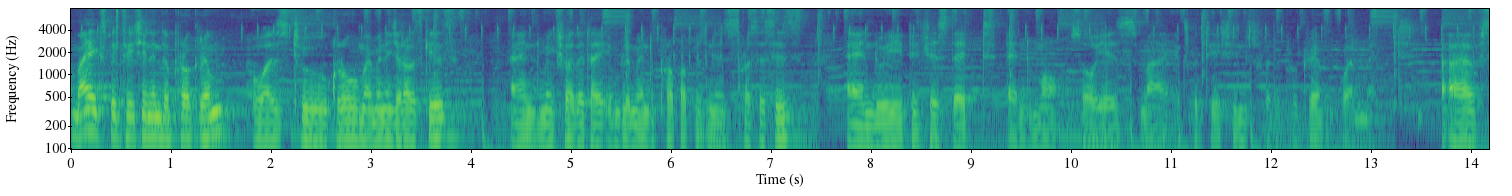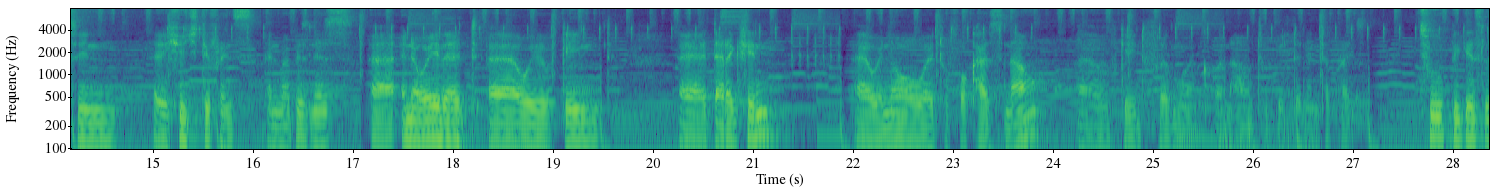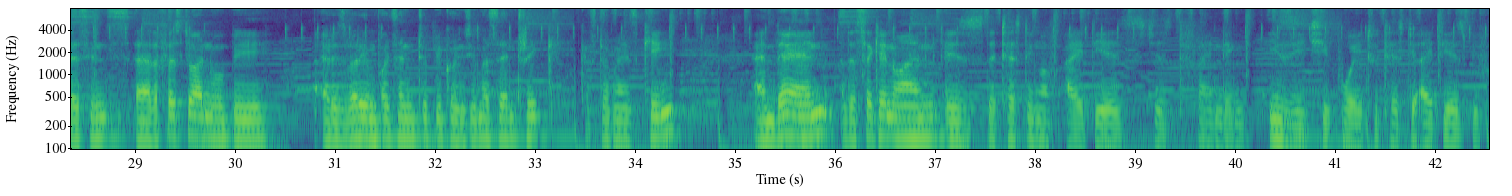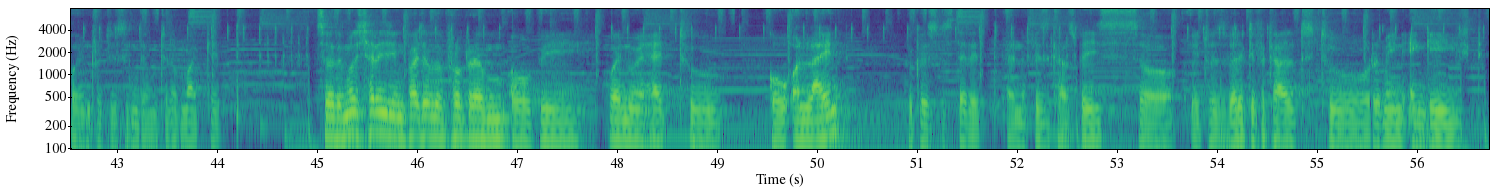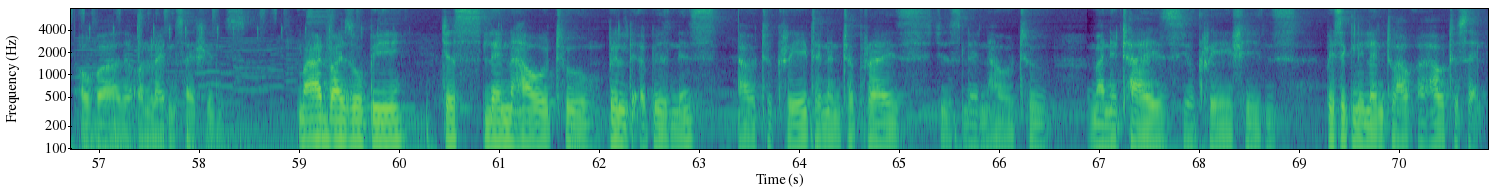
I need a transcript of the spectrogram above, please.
My expectation in the program was to grow my managerial skills and make sure that I implement proper business processes and we did just that and more. So yes, my expectations for the program were met. I've seen a huge difference in my business uh, in a way that uh, we've gained uh, direction. Uh, we know where to focus now. Uh, we've gained framework on how to build an enterprise. Two biggest lessons. Uh, the first one will be it is very important to be consumer centric. Customer is king. And then the second one is the testing of ideas, just finding easy, cheap way to test your ideas before introducing them to the market. So the most challenging part of the program will be when we had to go online because we studied in a physical space, so it was very difficult to remain engaged over the online sessions. My advice will be just learn how to build a business how to create an enterprise, just learn how to monetize your creations, basically learn to how, how to sell.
